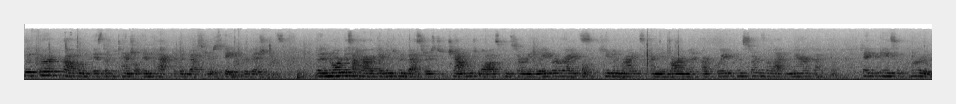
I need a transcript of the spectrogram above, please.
The third problem is the potential impact of investor-state provisions. The enormous power given to investors to challenge laws concerning labor rights, human rights, and the environment are of great concern for Latin America. Take the case of Peru.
